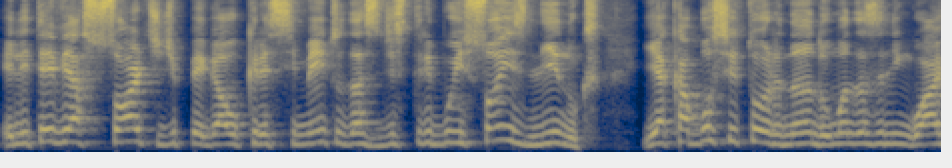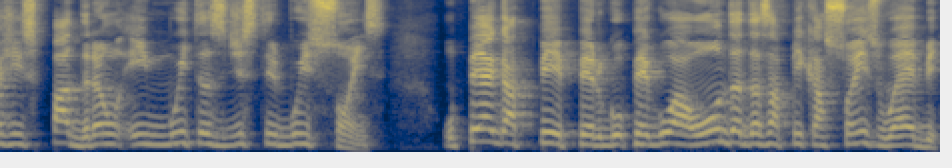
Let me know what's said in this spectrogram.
Ele teve a sorte de pegar o crescimento das distribuições Linux e acabou se tornando uma das linguagens padrão em muitas distribuições. O PHP pegou, a onda das aplicações web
